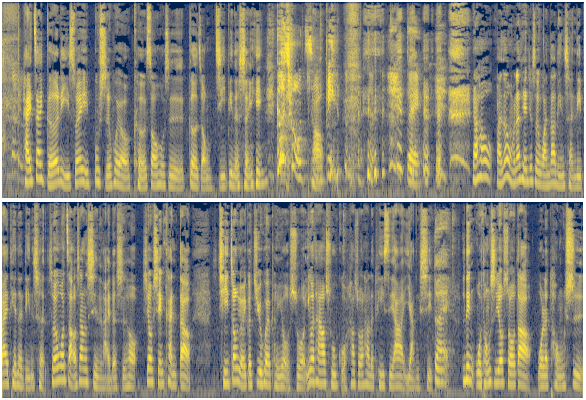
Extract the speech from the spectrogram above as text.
还在隔离，所以不时会有咳嗽或是各种疾病的声音。各种疾病。对。然后，反正我们那天就是玩到凌晨，礼拜天的凌晨，所以我早上醒来的时候，就先看到。其中有一个聚会朋友说，因为他要出国，他说他的 PCR 阳性。对。另我同时又收到我的同事，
